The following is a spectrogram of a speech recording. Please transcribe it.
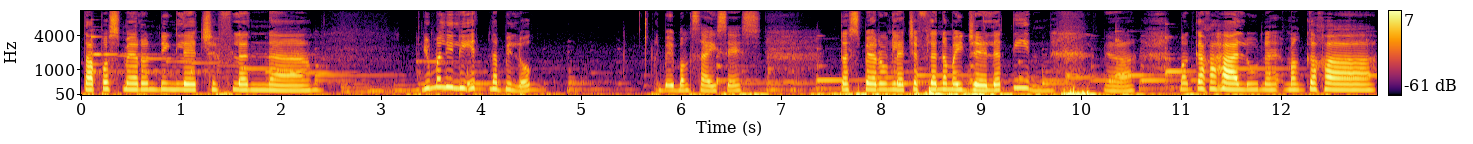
tapos meron ding leche flan na yung maliliit na bilog. Iba-ibang sizes. Tapos merong leche flan na may gelatin. Yeah. Magkakahalo na, magkaka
